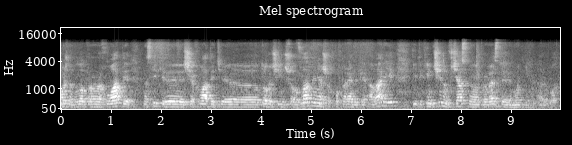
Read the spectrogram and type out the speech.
можна було прорахувати, наскільки е, ще хватить е, того чи іншого обладнання, щоб попередити аварії і таким чином вчасно провести ремонтні роботи.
